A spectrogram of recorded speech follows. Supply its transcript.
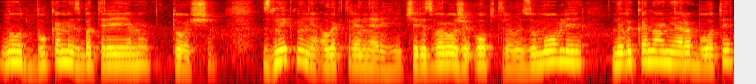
ноутбуками з батареями тощо. Зникнення електроенергії через ворожі обстріли зумовлює невиконання роботи,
